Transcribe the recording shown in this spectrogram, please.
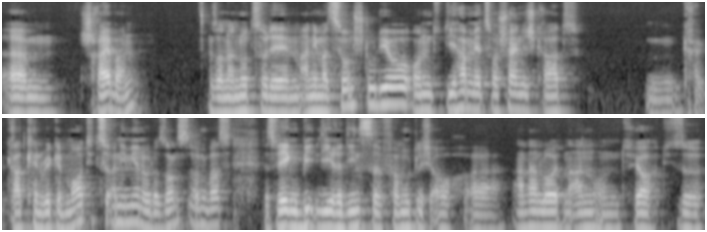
ähm, Schreibern sondern nur zu dem Animationsstudio und die haben jetzt wahrscheinlich gerade hm, gerade kein Rick and Morty zu animieren oder sonst irgendwas. Deswegen bieten die ihre Dienste vermutlich auch äh, anderen Leuten an und ja, diese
